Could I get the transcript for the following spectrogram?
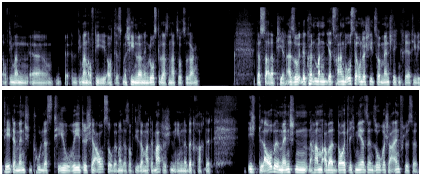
auf die man, äh, die man auf die, auf das Machine Learning losgelassen hat, sozusagen, das zu adaptieren. Also da könnte man jetzt fragen, wo ist der Unterschied zur menschlichen Kreativität? Der Menschen tun das theoretisch ja auch so, wenn man das auf dieser mathematischen Ebene betrachtet. Ich glaube, Menschen haben aber deutlich mehr sensorische Einflüsse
